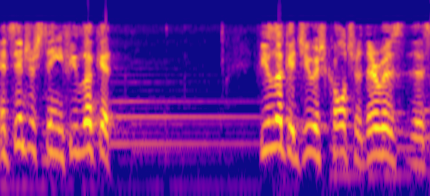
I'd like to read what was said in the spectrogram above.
it's interesting if you look at if you look at Jewish culture, there was this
